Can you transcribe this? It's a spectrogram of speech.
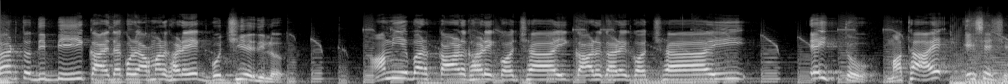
স্যার তো দিব্যি কায়দা করে আমার ঘাড়ে গছিয়ে দিল। আমি এবার কার ঘাড়ে গছাই কার ঘাড়ে গছাই? এই তো মাথায় এসেছে।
